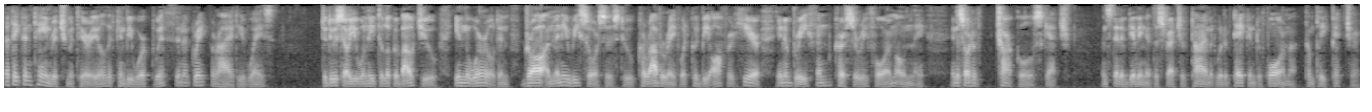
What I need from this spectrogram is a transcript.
that they contain rich material that can be worked with in a great variety of ways. To do so, you will need to look about you in the world and draw on many resources to corroborate what could be offered here in a brief and cursory form only, in a sort of charcoal sketch, instead of giving it the stretch of time it would have taken to form a complete picture.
